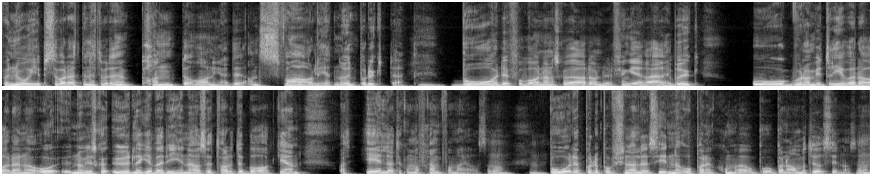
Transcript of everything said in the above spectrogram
for Norgip så var dette nettopp den panteordningen, det ansvarligheten rundt produktet. Både for hvordan det skal være det, om det fungerer og er i bruk, og hvordan vi driver da denne, og når vi skal ødelegge verdiene, altså ta det tilbake igjen, at hele dette kommer frem for meg. Altså, da. Både på den profesjonelle siden og på den, på, den amatørsiden. Altså, da.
